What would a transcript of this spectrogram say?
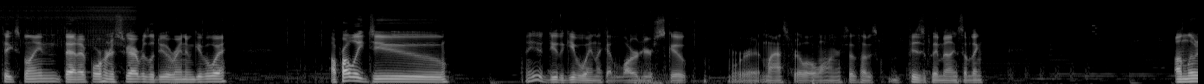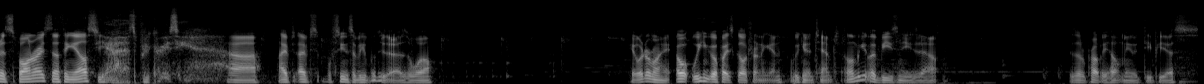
to explain that at 400 subscribers we'll do a random giveaway. I'll probably do. I need to do the giveaway in like a larger scope where it lasts for a little longer since I was physically mailing something. Unlimited spawn rights, nothing else? Yeah, that's pretty crazy. Uh, I've, I've seen some people do that as well. Okay, what are my... Oh, we can go fight Skeletron again. We can attempt. Let me get my bee's knees out. Because it'll probably help me with DPS.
